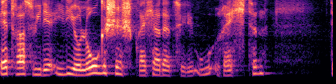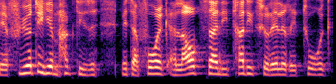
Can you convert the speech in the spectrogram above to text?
etwas wie der ideologische Sprecher der CDU-Rechten. Der führte, hier mag diese Metaphorik erlaubt sein, die traditionelle Rhetorik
